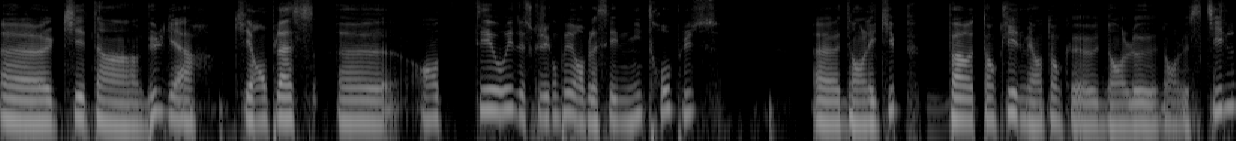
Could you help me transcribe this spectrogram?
euh, qui est un Bulgare, qui remplace, euh, en théorie, de ce que j'ai compris, il remplaçait Nitro plus dans l'équipe, pas en tant que lead, mais en tant que dans le, dans le style.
